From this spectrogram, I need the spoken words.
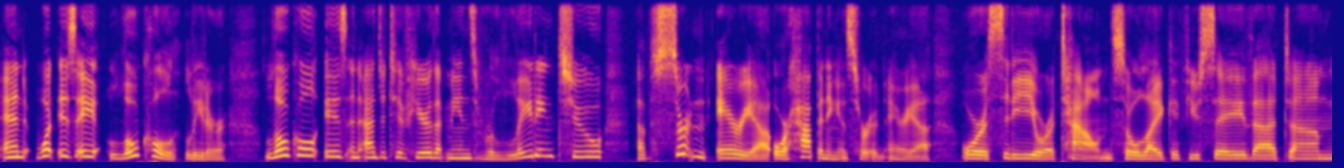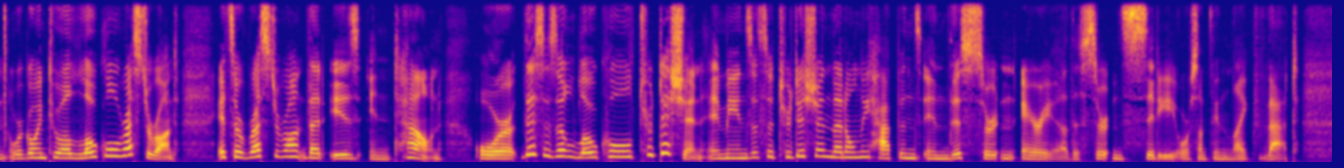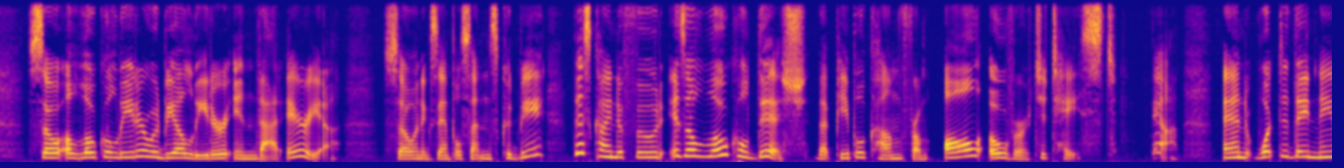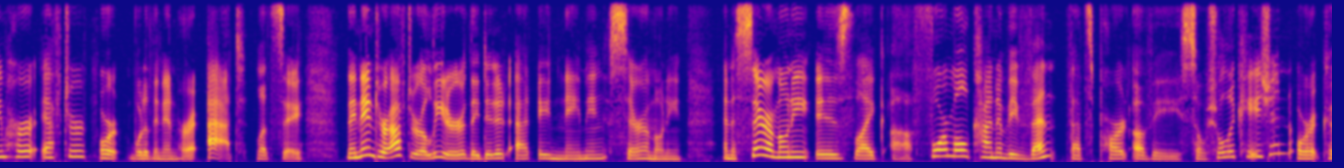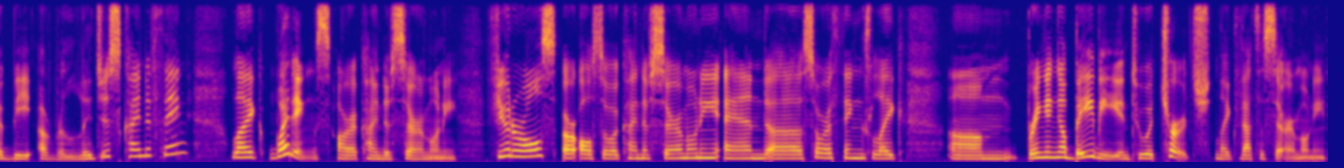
and what is a local leader? Local is an adjective here that means relating to a certain area or happening in a certain area or a city or a town. So, like if you say that um, we're going to a local restaurant, it's a restaurant that is in town. Or this is a local tradition. It means it's a tradition that only happens in this certain area, this certain city, or something like that. So a local leader would be a leader in that area. So an example sentence could be This kind of food is a local dish that people come from all over to taste. Yeah. And what did they name her after? Or what did they name her at? Let's say. They named her after a leader. They did it at a naming ceremony. And a ceremony is like a formal kind of event that's part of a social occasion, or it could be a religious kind of thing. Like weddings are a kind of ceremony. Funerals are also a kind of ceremony, and uh, so are things like um, bringing a baby into a church. Like that's a ceremony.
